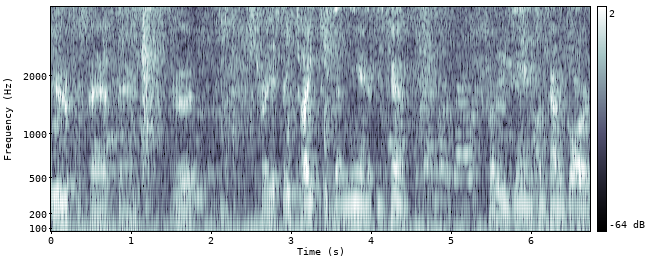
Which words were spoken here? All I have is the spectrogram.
Beautiful pass, man. Good. Try to stay tight, keep that knee in if you can. Try to regain some kind of guard.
